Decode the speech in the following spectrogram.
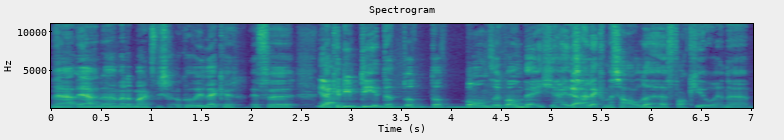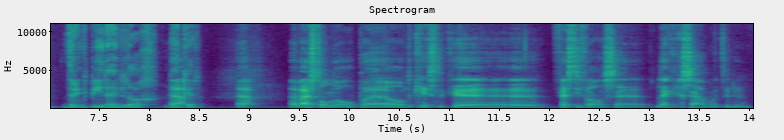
Ja, ja, nou, maar dat maakt het misschien ook wel weer lekker. Even, Ja. lekker die, die, dat, dat, dat band ook wel een beetje. Hey, we Ja. zijn lekker met z'n allen, eh, fuck you. En eh, drinken bier de hele dag. Ja. Lekker. Ja. En wij stonden op, eh, op de christelijke eh, festivals eh, lekker gezamenlijk te doen.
